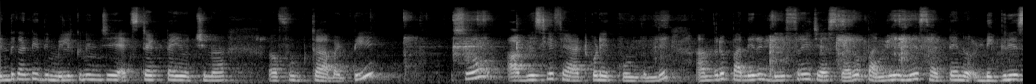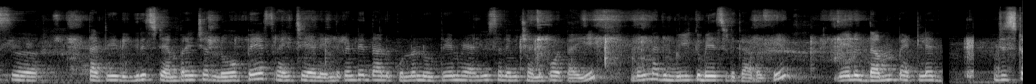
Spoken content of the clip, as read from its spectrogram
ఎందుకంటే ఇది మిల్క్ నుంచి ఎక్స్ట్రాక్ట్ అయ్యి వచ్చిన ఫుడ్ కాబట్టి సో ఆబ్వియస్లీ ఫ్యాట్ కూడా ఎక్కువ ఉంటుంది. అందరూ పన్నీర్ని డీప్ ఫ్రై చేస్తారు. పన్నీర్ని certain degrees thirty degrees temperature లోపే ఫ్రై చేయాలి. ఎందుకంటే దానికి ఉన్న న్యూట్రియన్ వాల్యూస్ అనేవి చనిపోతాయి. ఎందుకంటే అది మిల్క్ బేస్డ్ కాబట్టి నేను దమ్ పెట్టలేదు. జస్ట్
